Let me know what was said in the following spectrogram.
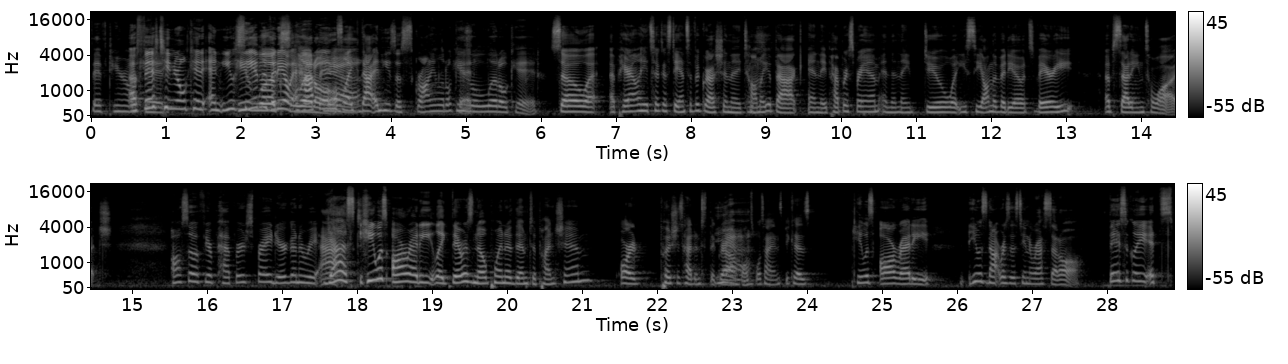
15 year old. a 15 year old kid, and you He see in the video it little. happens Yeah. like that, and he's a scrawny little kid. He's a little kid. So uh, apparently, he took a stance of aggression. They tell him to get back, and they pepper spray him, and then they do what you see on the video. It's very upsetting to watch. Also, if you're pepper sprayed, you're gonna react. Yes, he was already like there was no point of them to punch him or push his head into the ground Yeah. multiple times because he was already he was not resisting arrest at all. Basically, it's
